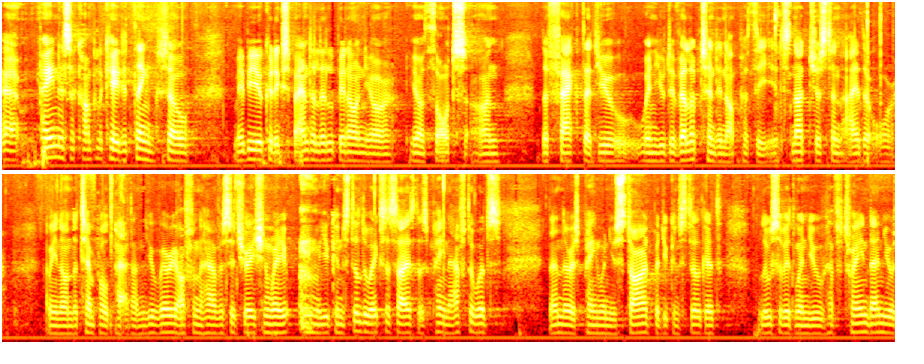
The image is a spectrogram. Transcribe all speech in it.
Uh, pain is a complicated thing, so maybe you could expand a little bit on your, your thoughts on the fact that you, when you develop tendinopathy, it's not just an either or. I mean, on the temporal pattern, you very often have a situation where you, you can still do exercise, there's pain afterwards, then there is pain when you start, but you can still get loose of it when you have trained, then you're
